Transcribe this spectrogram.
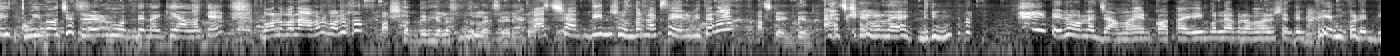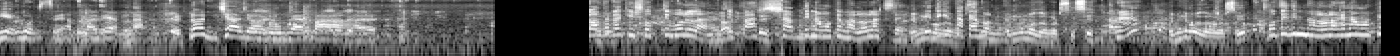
এই দুই বছরের মধ্যে নাকি আমাকে বলো বলো আবার বলো। পাঁচ সাত দিন গেলে সুন্দর লাগছে এর ভিতরে। পাঁচ সাত দিন সুন্দর লাগছে এর ভিতরে? আজকে একদিন। আজকে বলে একদিন। এটা বলে জামাইয়ের কথা এই বলে আবার আমার সাথে প্রেম করে বিয়ে করছে। আল্লাহ রে আল্লাহ। লজ্জাজনক ব্যাপার। কথাটা কি সত্যি বললা? যে পাঁচ সাত দিন আমাকে ভালো লাগছে? এদিকে তাকায় বলো। এমনি মজা করছি হ্যাঁ? এমনি মজা করছি। প্রতিদিন ভালো লাগে না আমাকে?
